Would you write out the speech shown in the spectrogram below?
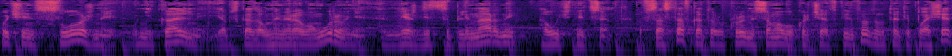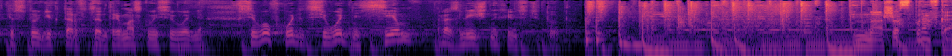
очень сложный, уникальный, я бы сказал, на мировом уровне междисциплинарный научный центр, в состав которого, кроме самого Курчатского института, вот этой площадки 100 гектар в центре Москвы сегодня, всего входит сегодня 7 различных институтов. Наша справка.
